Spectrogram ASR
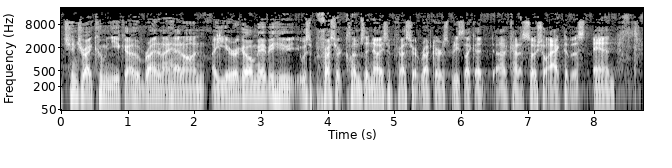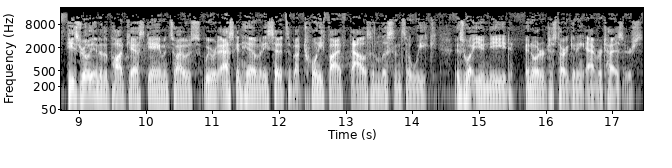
Chenjerai Kumanyika, who Brian and I had on a year ago, maybe. He was a professor at Clemson. Now he's a professor at Rutgers, but he's like a, uh kind of social activist. And he's really into the podcast game. And so I was, we were asking him, and he said it's about 25,000 listens a week is what you need in order to start getting advertisers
